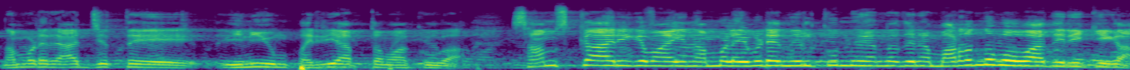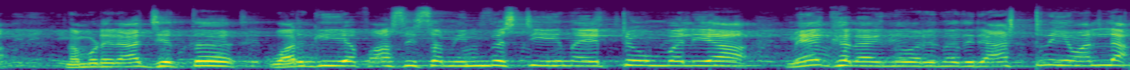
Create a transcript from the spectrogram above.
നമ്മുടെ രാജ്യത്തെ ഇനിയും പര്യാപ്തമാക്കുക. സാംസ്കാരികമായി നമ്മൾ എവിടെ നിൽക്കുന്നു എന്നതിനെ മറന്നു പോവാതിരിക്കുക. നമ്മുടെ രാജ്യത്ത് വർഗീയ ഫാസിസം ഇൻവെസ്റ്റ് ചെയ്യുന്ന ഏറ്റവും വലിയ മേഖല എന്ന് പറയുന്നത് രാഷ്ട്രീയമല്ല.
